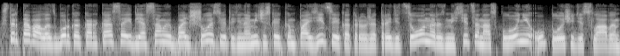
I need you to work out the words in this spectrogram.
Стартовала сборка каркаса и для самой большой светодинамической композиции, которая уже традиционно разместится на склоне у площади Славы.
